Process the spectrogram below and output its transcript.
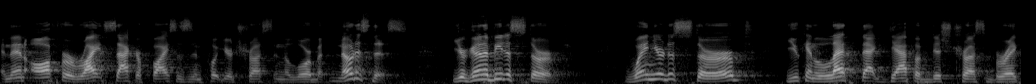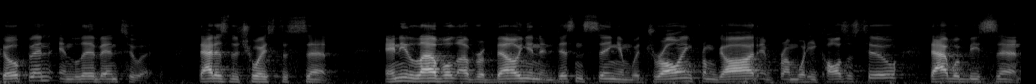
and then offer right sacrifices and put your trust in the Lord. But notice this you're going to be disturbed. When you're disturbed, you can let that gap of distrust break open and live into it. That is the choice to sin. Any level of rebellion and distancing and withdrawing from God and from what He calls us to, that would be sin.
